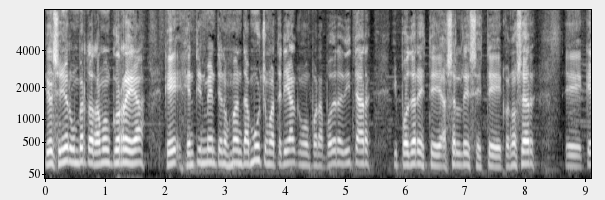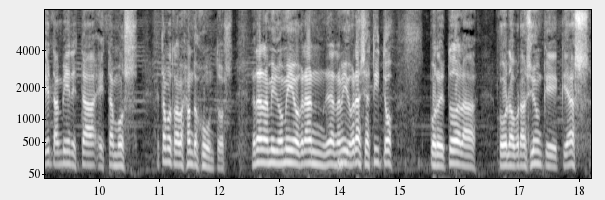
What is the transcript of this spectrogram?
y el señor Humberto Ramón Correa, que gentilmente nos manda mucho material como para poder editar y poder este, hacerles este, conocer eh, que también está, estamos, estamos trabajando juntos. Gran amigo mío, gran, gran amigo, gracias Tito por toda la colaboración que, que has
